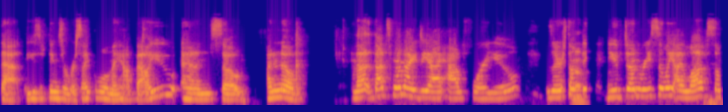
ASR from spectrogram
that these things are recyclable and they have value. And so I don't know. That that's one idea I have for you. Is there something yeah. that you've done recently? I love some of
